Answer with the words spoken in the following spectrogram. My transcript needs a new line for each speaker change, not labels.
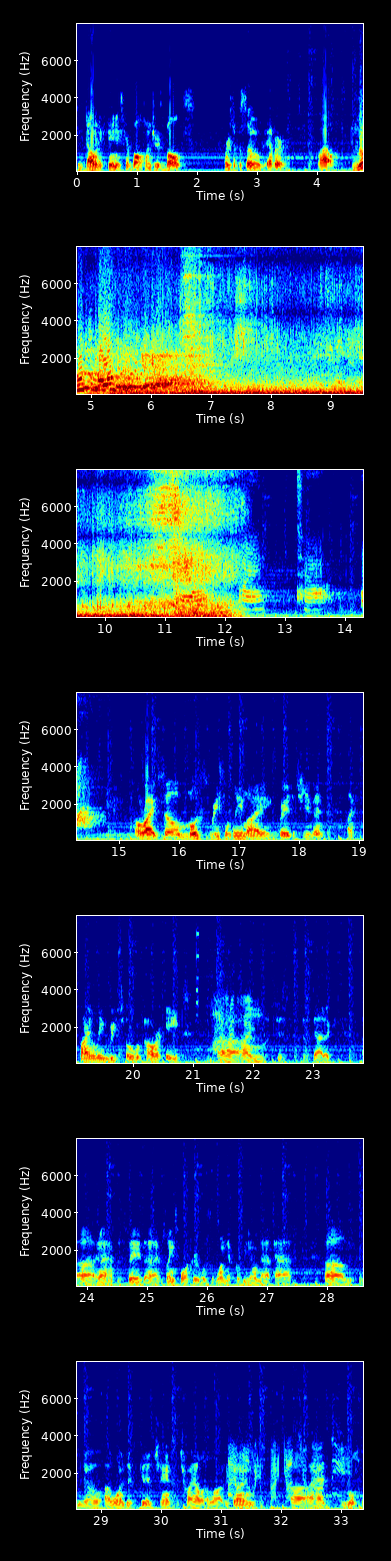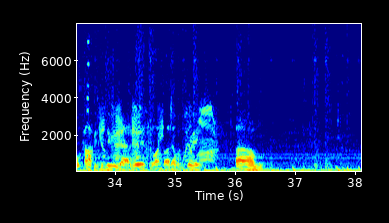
This is Dominic Phoenix for Vault Hunters Vaults. First episode ever. Wow. Alright, so most recently, my greatest achievement, I finally reached Overpower 8. Uh, I'm just ecstatic. Uh, and I have to say that Planeswalker was the one that put me on that path. Um, you know, I wanted to get a chance to try out a lot of the guns. Uh, I had multiple copies to do that with, so I thought that was great. Um,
